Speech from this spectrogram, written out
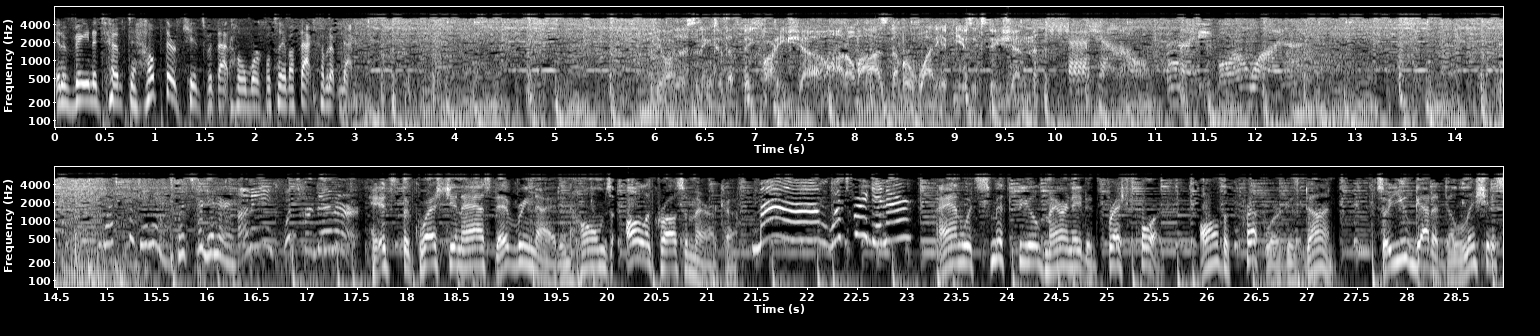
in a vain attempt to help their kids with that homework. We'll tell you about that coming up next. You're listening to The Big Party Show on Omaha's number one hit music station. Channel 94.1. What's for dinner? What's for dinner? Honey, what's for dinner? It's the question asked every night in homes all across America. Mom, what's for dinner? And with Smithfield marinated fresh pork, all the prep work is done. So you've got a delicious,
